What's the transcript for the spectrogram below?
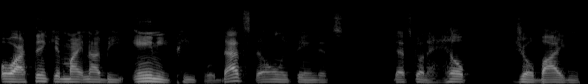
or I think it might not be any people. That's the only thing that's that's going to help Joe Biden.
